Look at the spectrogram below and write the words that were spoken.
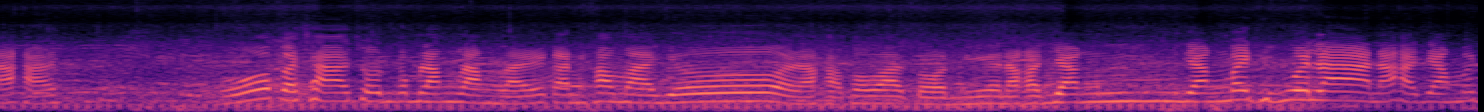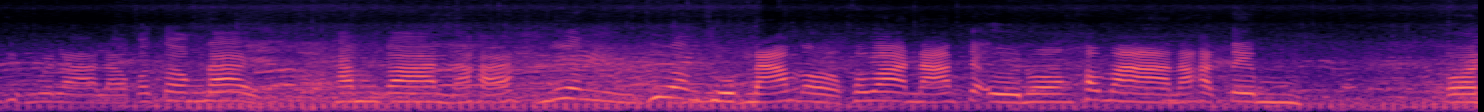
นะคะโอ้ประชาชนกำลังหลั่งไหลกันเข้ามาเยอะนะคะ เพราะว่าตอนนี้นะคะยังยังไม่ถึงเวลานะคะ ยังไม่ถึงเวลาเราก็ต้องได้ทำการนะคะเลี่ยงเครื่องสูบน้ำออก เพราะว่าน้ำจะเอ่อนองเข้ามานะคะ เต็มตอน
